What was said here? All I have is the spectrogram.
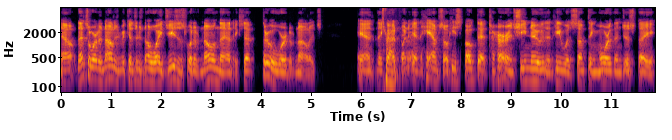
Now, that's a word of knowledge because there's no way Jesus would have known that except through a word of knowledge. And that God right. put in him. So he spoke that to her, and she knew that he was something more than just a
